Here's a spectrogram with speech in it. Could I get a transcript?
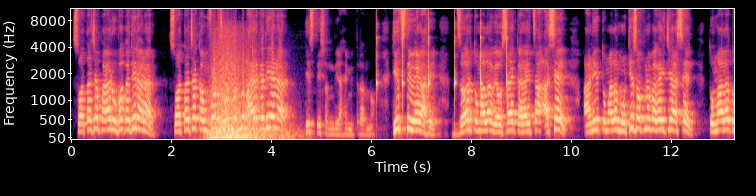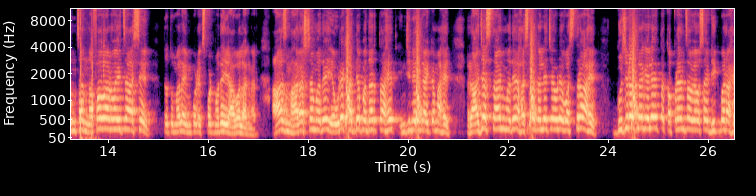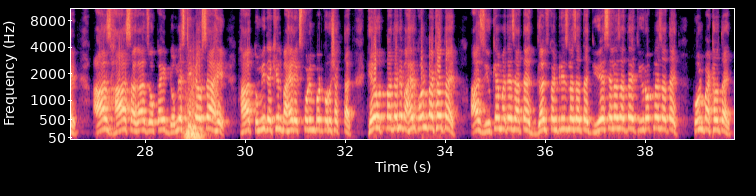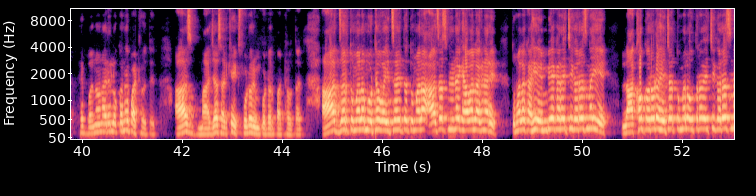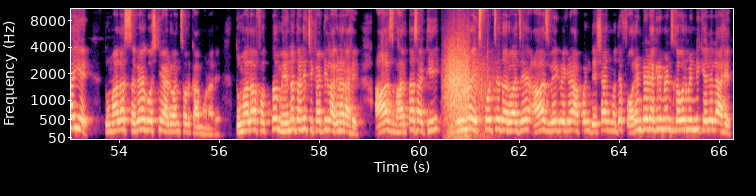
स्वतःच्या पायावर उभं कधी राहणार? स्वतःच्या कम्फर्ट झोन मधनं बाहेर कधी येणार? हीच ती संधी आहे मित्रांनो. हीच ती वेळ आहे. जर तुम्हाला व्यवसाय करायचा असेल आणि तुम्हाला मोठी स्वप्न बघायची असेल तुम्हाला तुमचा नफा वाढवायचा असेल तर तुम्हाला इम्पोर्ट एक्सपोर्टमध्ये यावं लागणार. आज महाराष्ट्रामध्ये एवढे खाद्यपदार्थ आहेत इंजिनिअरिंग आयटम आहेत. राजस्थानमध्ये हस्तकलेचे एवढे वस्त्र आहेत. गुजरातला गेले तर कपड्यांचा व्यवसाय ढिकभर आहे. आज हा सगळा जो काही डोमेस्टिक व्यवसाय आहे हा तुम्ही देखील बाहेर एक्सपोर्ट इम्पोर्ट करू शकतात. हे उत्पादने बाहेर कोण पाठवतायत? आज युके मध्ये जात आहेत गल्फ कंट्रीजला जात आहेत युएसए ला जात आहेत युरोपला जात आहेत कोण पाठवतायत? हे बनवणारे लोक नाही पाठवत आहेत आज माझ्यासारखे एक्सपोर्टर इम्पोर्टर पाठवतात आज जर तुम्हाला मोठं व्हायचं आहे तर तुम्हाला आजच निर्णय घ्यावा लागणार आहे. तुम्हाला काही एमबीए करायची गरज नाहीये. लाखो करोडो ह्याच्यात तुम्हाला उतरवायची गरज नाहीये. तुम्हाला सगळ्या गोष्टी ऍडव्हान्सवर काम होणार आहे. तुम्हाला फक्त मेहनत आणि चिकाटी लागणार आहे. आज भारतासाठी पूर्ण एक्सपोर्टचे दरवाजे आज वेगवेगळ्या आपण देशांमध्ये फॉरेन ट्रेड अग्रीमेंट्स गव्हर्नमेंटनी केलेले आहेत.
